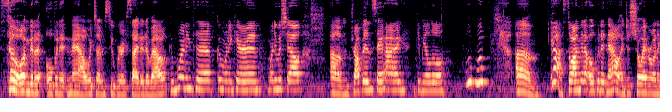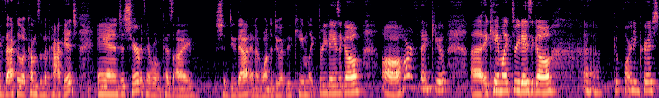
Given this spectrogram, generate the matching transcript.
So I'm gonna open it now, which I'm super excited about. Good morning, Tiff. Good morning, Karen. Morning, Michelle. Um, drop in, say hi, give me a little whoop whoop. Um, yeah, so I'm gonna open it now and just show everyone exactly what comes in the package and just share it with everyone because I should do that and I've wanted to do it. It came like three days ago. Aw, hearts, thank you. Uh, it came like three days ago. Good morning, Krish.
